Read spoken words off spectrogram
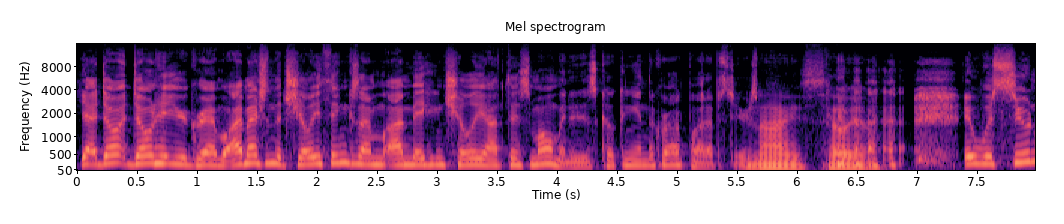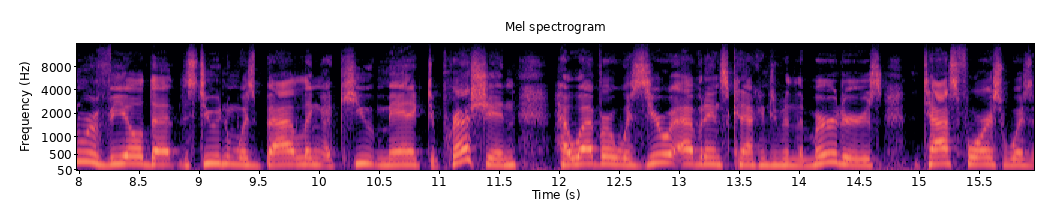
Yeah, don't don't hit your grandma. I mentioned the chili thing because I'm I'm making chili at this moment. It is cooking in the crock pot upstairs. Nice. Hell yeah. It was soon revealed that the student was battling acute manic depression. However, with zero evidence connecting him to the murders, the task force was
